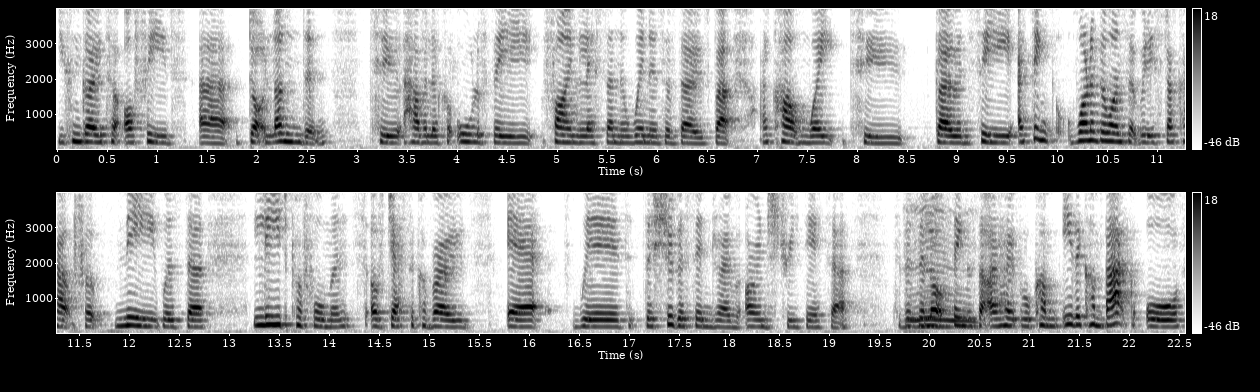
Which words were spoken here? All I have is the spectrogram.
you can go to offies uh, to have a look at all of the finalists and the winners of those. But I can't wait to go and see. I think one of the ones that really stuck out for me was the lead performance of Jessica Rhodes uh, with the Sugar Syndrome Orange Tree Theatre. So there's a lot of things that I hope will come either come back or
